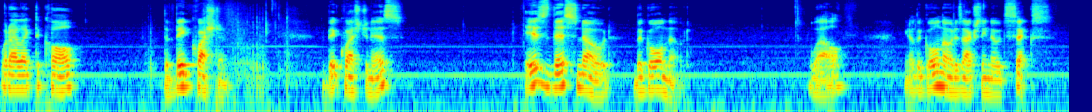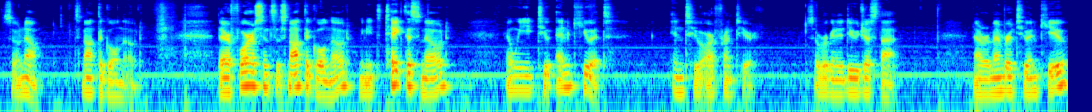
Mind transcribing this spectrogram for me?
what I like to call the big question. The big question is, is this node the goal node? Well, you know, the goal node is actually node 6, so no, it's not the goal node. Therefore, since it's not the goal node, we need to take this node and we need to enqueue it into our frontier. So we're going to do just that. Now remember to enqueue,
